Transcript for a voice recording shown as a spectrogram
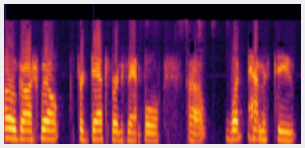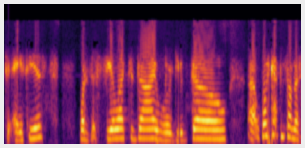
Oh gosh, well, for death, for example, uh, what happens to to atheists? What does it feel like to die? Where do you go? Uh, what happens on a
